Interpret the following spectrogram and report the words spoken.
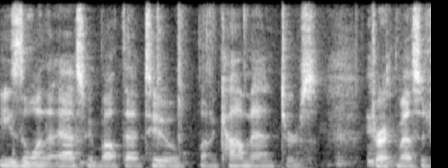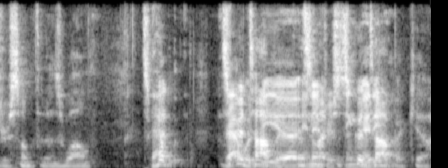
he's the one that asked me about that too on a comment or direct message or something as well. It's a That, good, it's a that good would topic. be uh, It's an a- interesting It's a good video. topic, yeah.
